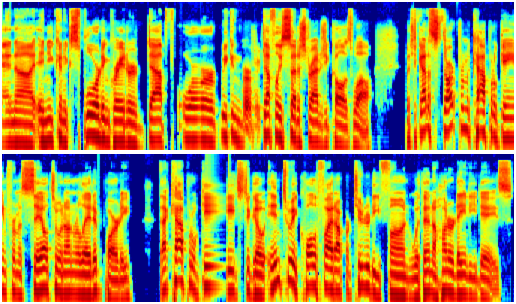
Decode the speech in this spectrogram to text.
and uh, and you can explore it in greater depth. Or we can Perfect. definitely set a strategy call as well. But you got to start from a capital gain from a sale to an unrelated party. That capital gain needs to go into a qualified opportunity fund within 180 days.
